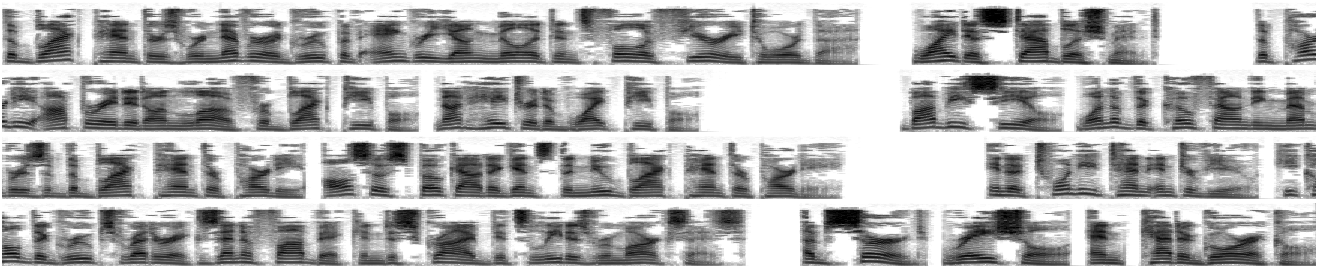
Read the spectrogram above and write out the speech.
The Black Panthers were never a group of angry young militants full of fury toward the white establishment. The party operated on love for black people, not hatred of white people. Bobby Seale, one of the co-founding members of the Black Panther Party, also spoke out against the new Black Panther Party. In a 2010 interview, he called the group's rhetoric xenophobic and described its leader's remarks as absurd, racial, and categorical.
